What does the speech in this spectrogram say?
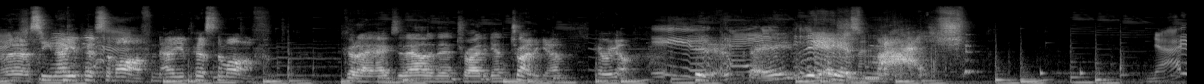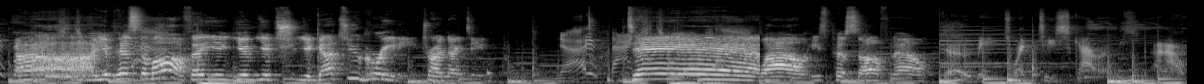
No, Uh, see, now you pissed him off. Now you pissed him off. Could I exit out and then try it again? Try it again. Here we go. You pay this much. No, Ah, you pissed him off. You you you you got too greedy. Try 19. no, Damn! Wow, he's pissed off now. Owe me 20 scarabs, and I'll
